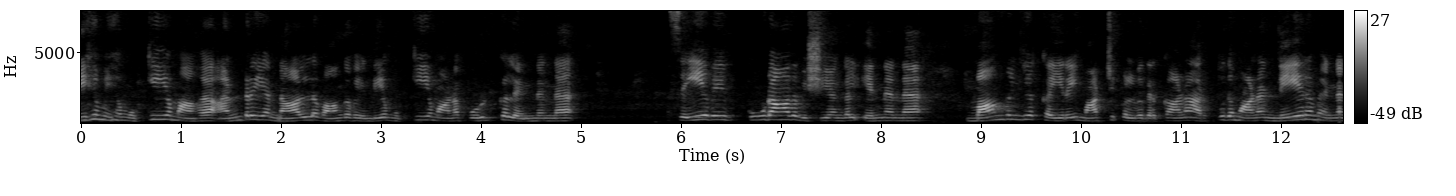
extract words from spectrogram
மிக மிக முக்கியமாக அன்றைய நாளில் வாங்க வேண்டிய முக்கியமான பொருட்கள் என்னென்ன? செய்யவே கூடாத விஷயங்கள் என்னென்ன? மாங்கல்ய கயிறை மாற்றிக்கொள்வதற்கான அற்புதமான நேரம் என்ன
